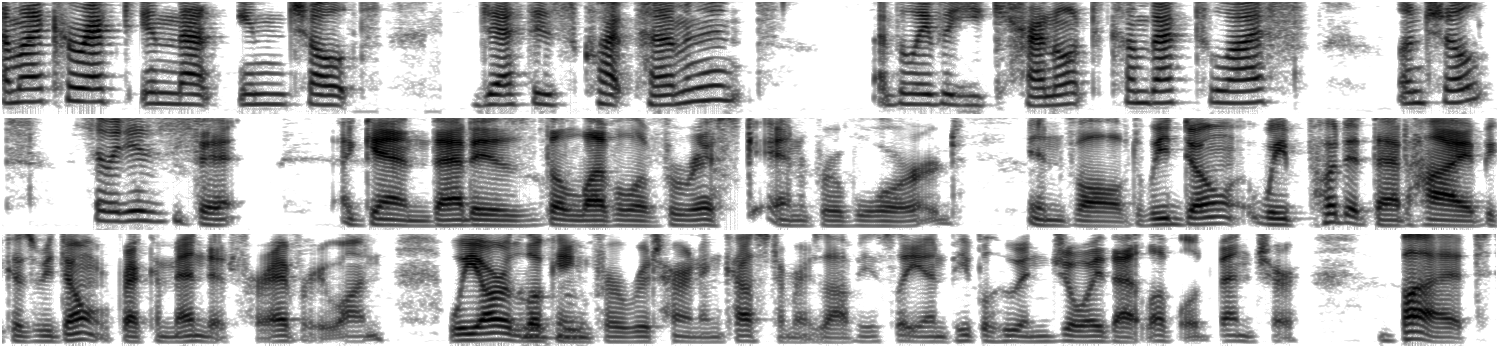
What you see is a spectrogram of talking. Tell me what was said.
am I correct in that in Chult, death is quite permanent? I believe that you cannot come back to life on Chult. So it is. That again, that is the level of risk and reward involved. We don't we put it that high because we don't recommend it for everyone. We are looking for returning customers obviously and people who enjoy that level of adventure. But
